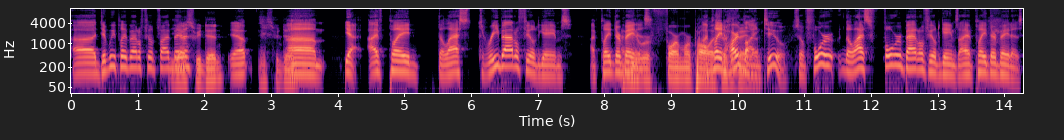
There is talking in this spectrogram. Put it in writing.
Uh, did we play Battlefield Five beta? Yes, we did. Yep. Yes, we did. Um, yeah, I've played the last three Battlefield games. I've played their betas. were far more polished. I played as a beta. Hardline too. So for the last four Battlefield games, I have played their betas.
